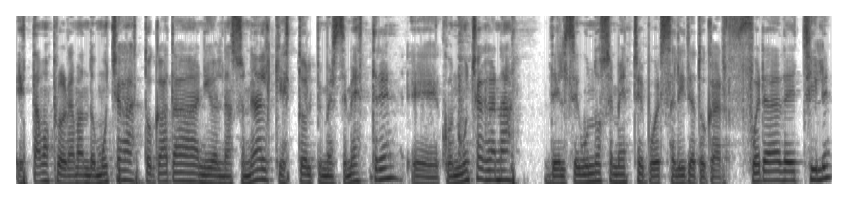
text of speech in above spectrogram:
Estamos programando muchas tocatas a nivel nacional, que es todo el primer semestre, eh, con muchas ganas del segundo semestre poder salir a tocar fuera de Chile,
